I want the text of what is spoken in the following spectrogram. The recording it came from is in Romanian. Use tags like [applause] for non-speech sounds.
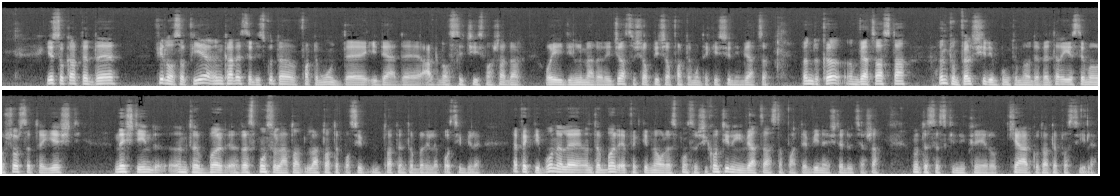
Este o carte de filosofie în care se discută foarte mult de ideea de agnosticism, așa, dar o iei din lumea religioasă și aplică foarte multe chestiuni în viață. Pentru că în viața asta, într-un fel și din punctul meu de vedere, este mai ușor să trăiești neștiind întrebări, răspunsul la, to- la toate, posib- toate întrebările posibile. Efectiv, unele întrebări efectiv nu au răspunsuri și continui în viața asta foarte bine și te duci așa. Nu trebuie să schimbi creierul, chiar cu toate prostiile.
